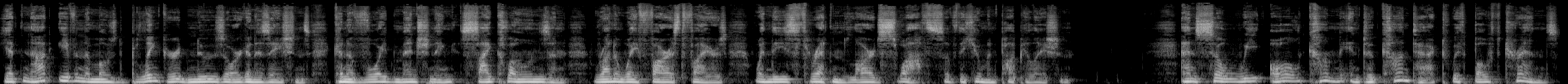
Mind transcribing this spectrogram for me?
Yet not even the most blinkered news organizations can avoid mentioning cyclones and runaway forest fires when these threaten large swaths of the human population. And so we all come into contact with both trends,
